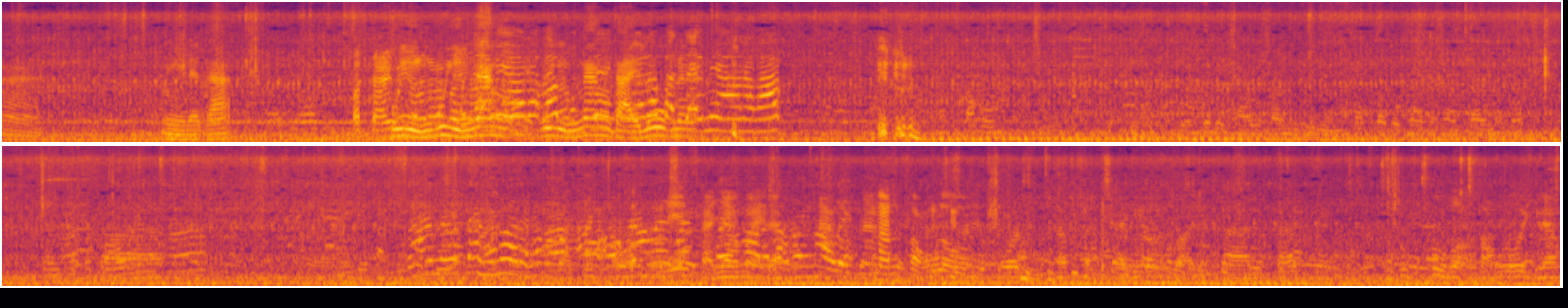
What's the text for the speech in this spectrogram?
อ่านี่นะคะ ปัจจัยผู้หญิงไม่เอาผู้หญิงนั่งผู้หญิงนั่งถ่ายรูปนะแต่ไม่เอานะครับตั้งตั้งข้างนอกเลยครับเอาเอาเอาอันนี้ขายยาวใหม่แล้วนันสองโลครับปัจจัยที่เราไหวครับผู้บอกสองโลอีกแล้ว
